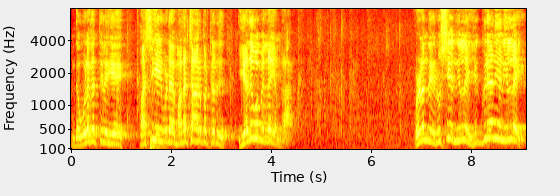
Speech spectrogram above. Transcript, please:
இந்த உலகத்திலேயே பசியை விட மதச்சார்பற்றது எதுவும் இல்லை என்றார். குழந்தை ருஷியன் இல்லை யுக்ரேனியன் இல்லை.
